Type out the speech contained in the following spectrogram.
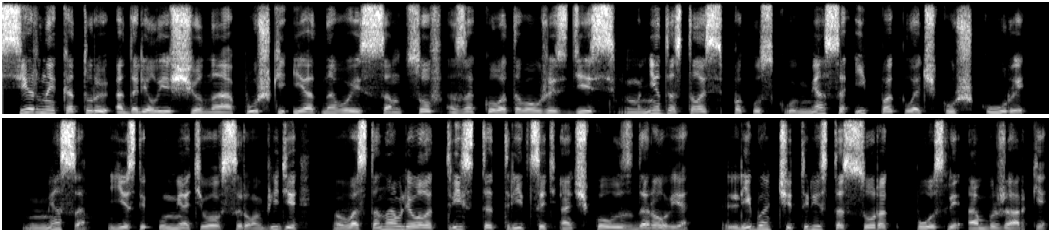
Серны, которую одолел еще на опушке и одного из самцов, заколотого уже здесь, мне досталось по куску мяса и по клочку шкуры. Мясо, если умять его в сыром виде, восстанавливало 330 очков здоровья, либо 440 после обжарки.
